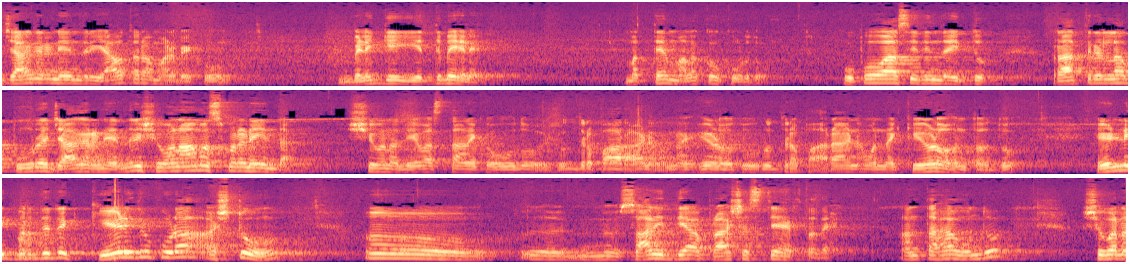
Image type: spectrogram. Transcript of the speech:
ಜಾಗರಣೆ ಅಂದರೆ ಯಾವ ಥರ ಮಾಡಬೇಕು? ಬೆಳಗ್ಗೆ ಎದ್ದ ಮೇಲೆ ಮತ್ತೆ ಮಲಕೋ ಕೂಡುದು. ಉಪವಾಸದಿಂದ ಇದ್ದು ರಾತ್ರಿಯೆಲ್ಲ ಪೂರ ಜಾಗರಣೆ ಅಂದರೆ ಶಿವನಾಮ ಸ್ಮರಣೆಯಿಂದ ಶಿವನ ದೇವಸ್ಥಾನಕ್ಕೆ ಹೋಗೋದು ರುದ್ರಪಾರಾಯಣವನ್ನು ಹೇಳೋದು, ರುದ್ರಪಾರಾಯಣವನ್ನು ಕೇಳೋ ಅಂಥದ್ದು. ಹೇಳಲಿಕ್ಕೆ ಬರ್ತದೆ, ಕೇಳಿದರೂ ಕೂಡ ಅಷ್ಟು ಸಾನ್ನಿಧ್ಯ, ಪ್ರಾಶಸ್ತ್ಯ ಇರ್ತದೆ. ಅಂತಹ ಒಂದು ಶಿವನ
